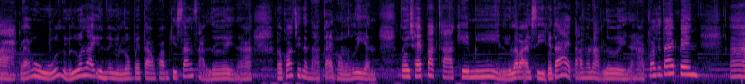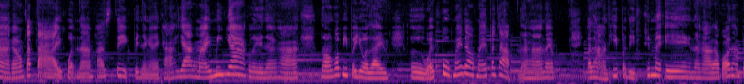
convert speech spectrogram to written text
ปากและหูหรือลวดลายอื่นๆ ลงไปตามความคิดสร้างสรรค์เลยนะคะ แล้วก็จินตนาการของนักเรียน โดยใช้ปากกาเคมี หรือระบายสีก็ได้ตามถนัดเลยนะคะ ก็จะได้เป็นอ่าน้องกระต่ายขวดน้ำพลาสติกเป็นยังไงคะยากไหมไม่ยากเลยนะคะ น้องก็มีประโยชน์อะไรเออไว้ปลูกไม้ดอกไม้ประดับนะคะ ในกระถางที่ประดิษฐ์ขึ้นมาเองนะคะ แล้วก็นำไป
